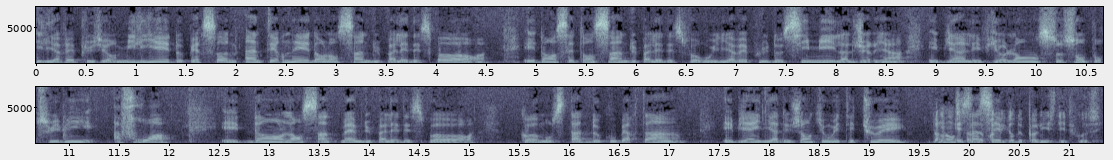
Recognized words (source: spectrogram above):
il y avait plusieurs milliers de personnes internées dans l'enceinte du Palais des Sports. Et dans cette enceinte du Palais des Sports où il y avait plus de 6000 Algériens, eh bien, les violences se sont poursuivies à froid. Et dans l'enceinte même du Palais des Sports, comme au stade de Coubertin, eh bien, il y a des gens qui ont été tués. Dans l'enceinte ça, de la préfecture de police, dites-vous aussi.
